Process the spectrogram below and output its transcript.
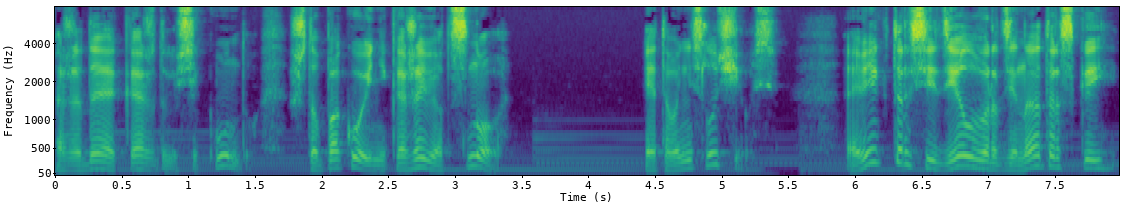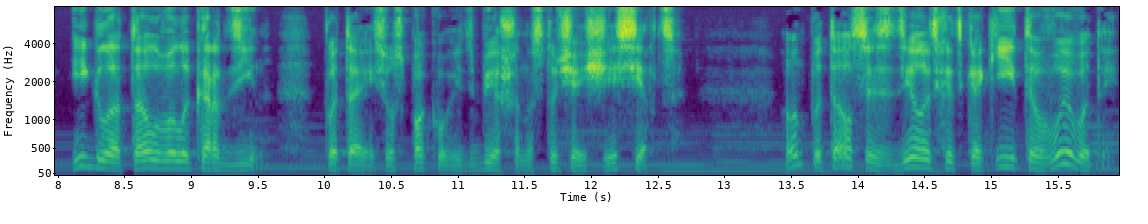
ожидая каждую секунду, что покойник оживет снова. Этого не случилось. Виктор сидел в ординаторской и глотал волокордин, пытаясь успокоить бешено стучащее сердце. Он пытался сделать хоть какие-то выводы,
